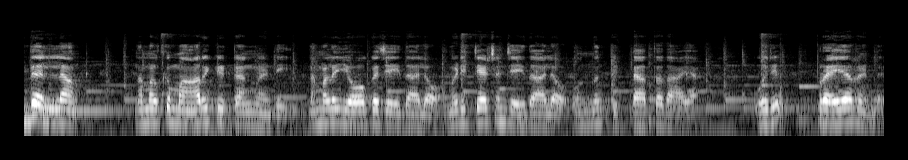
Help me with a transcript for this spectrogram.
ഇതെല്ലാം നമ്മൾക്ക് മാറിക്കിട്ടാൻ വേണ്ടി നമ്മൾ യോഗ ചെയ്താലോ മെഡിറ്റേഷൻ ചെയ്താലോ ഒന്നും കിട്ടാത്തതായ ഒരു പ്രെയർ ഉണ്ട്.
